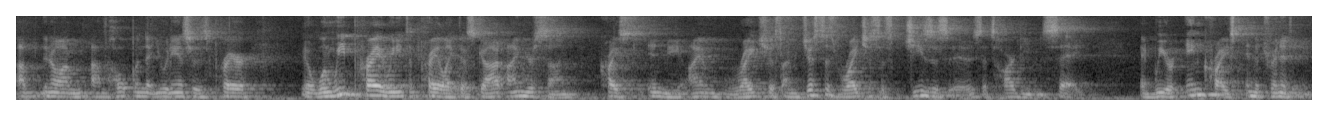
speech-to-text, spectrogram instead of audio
I'm, you know, I'm, I'm hoping that you would answer this prayer. You know, when we pray, we need to pray like this God, I'm your son, Christ in me. I am righteous. I'm just as righteous as Jesus is. That's hard to even say. And we are in Christ in the Trinity.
